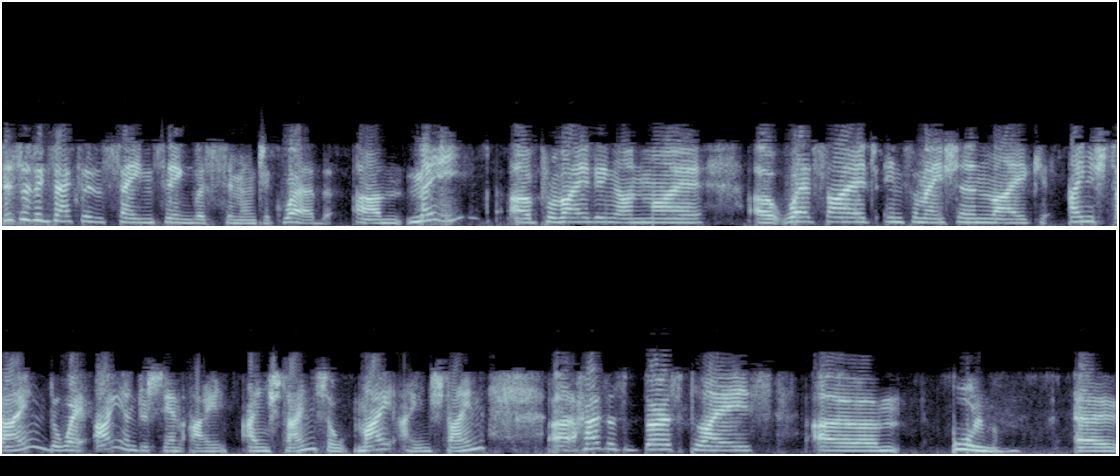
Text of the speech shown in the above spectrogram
this is exactly the same thing with semantic web. Um, me uh, providing on my uh, website information like Einstein, the way I understand Einstein, so my Einstein, uh, has as birthplace um, Ulm. Uh,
